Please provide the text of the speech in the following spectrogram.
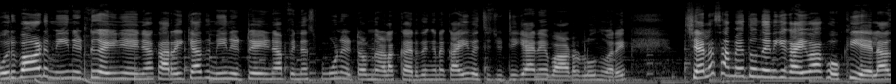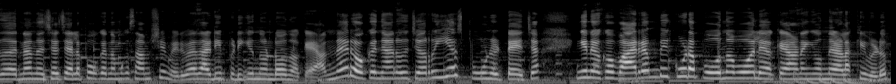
ഒരുപാട് മീൻ ഇട്ട് കഴിഞ്ഞ് കഴിഞ്ഞാൽ കറിക്കകത്ത് മീൻ ഇട്ട് കഴിഞ്ഞാൽ പിന്നെ സ്പൂൺ ഇട്ടൊന്നും ഇളക്കരുത്. ഇങ്ങനെ കൈ വെച്ച് ചുറ്റിക്കാനേ പാടുള്ളൂ എന്ന് പറയും. ചില സമയത്തൊന്നും എനിക്ക് കൈവാക്ക് ഒക്കുകയില്ല അത് എന്നാന്ന് വെച്ചാൽ ചിലപ്പോൾ ഒക്കെ നമുക്ക് സംശയം വരും. അത് അടി പിടിക്കുന്നുണ്ടോ എന്നൊക്കെ. അന്നേരമൊക്കെ ഞാനൊരു ചെറിയ സ്പൂൺ ഇട്ടേച്ച് ഇങ്ങനെയൊക്കെ വരമ്പിൽ കൂടെ പോകുന്ന പോലെയൊക്കെ ആണെങ്കിൽ ഒന്ന് ഇളക്കി വിടും.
